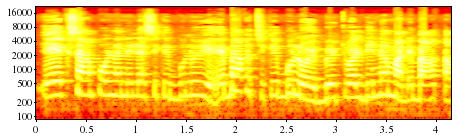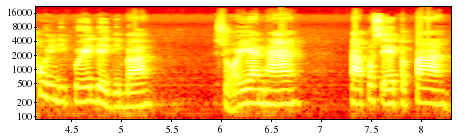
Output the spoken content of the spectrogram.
eh, example na nila si Kibuloy eh. eh bakit si Kibuloy? Virtual din naman. Eh bakit ako hindi pwede di ba? So ayan ha? Tapos eto pa.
